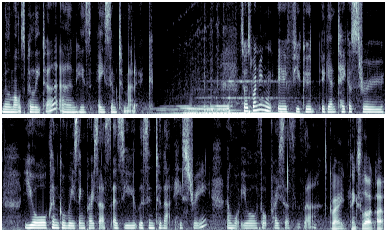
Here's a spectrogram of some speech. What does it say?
millimoles per litre and he's asymptomatic. So I was wondering if you could again take us through your clinical reasoning process as you listen to that history and what your thought processes are. Great, thanks a lot. I,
